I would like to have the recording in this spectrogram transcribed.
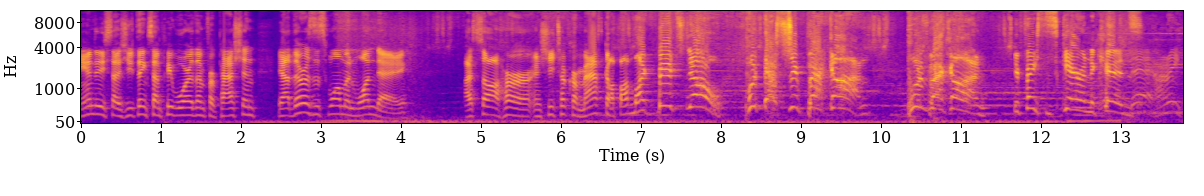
Andy says, you think some people wear them for passion? Yeah, there was this woman one day. I saw her and she took her mask off. I'm like, bitch, no! Put that shit back on! Put it back on! Your face is scaring the kids. Harry.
